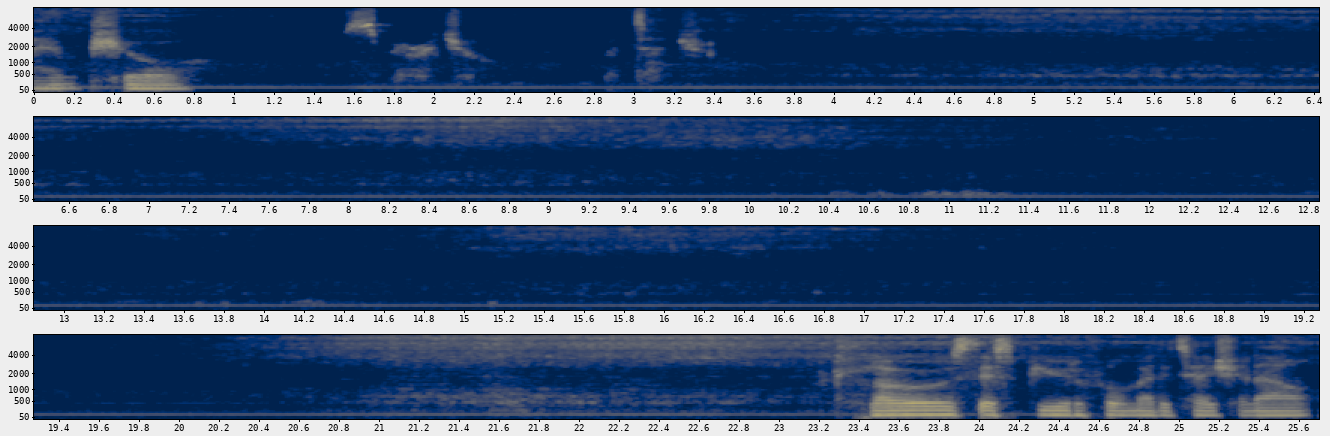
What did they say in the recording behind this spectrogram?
I am pure spiritual potential. Close this beautiful meditation out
